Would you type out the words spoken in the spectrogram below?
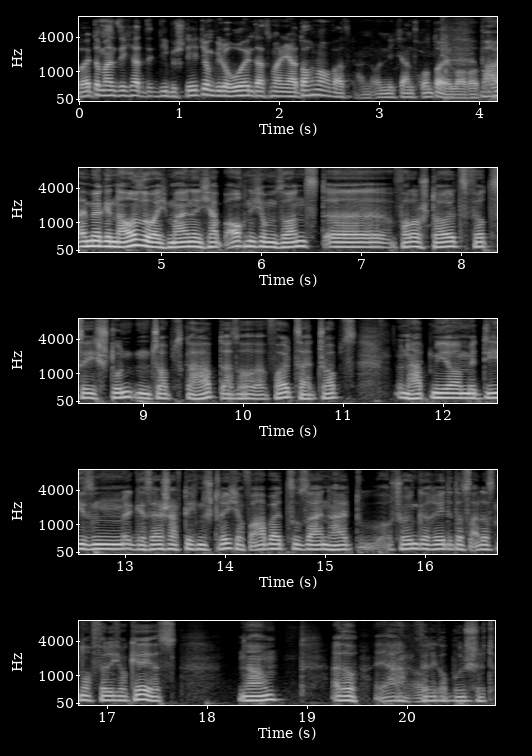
wollte man sich ja die Bestätigung wiederholen, dass man ja doch noch was kann und nicht ganz runtergeloddert War war. bei mir genauso. Ich meine, ich habe auch nicht umsonst äh, voller Stolz 40 Stunden Jobs gehabt, also Vollzeitjobs und habe mir mit diesem gesellschaftlichen Strich auf Arbeit zu sein halt schön geredet, dass alles noch völlig okay ist. Ja, also ja, Ja. völliger Bullshit.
